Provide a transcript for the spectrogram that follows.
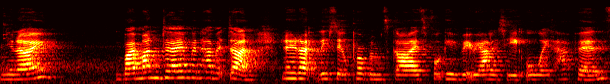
you know, by Monday I'm gonna have it done. You know, like these little problems, guys, for give you a bit of reality, it always happens.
